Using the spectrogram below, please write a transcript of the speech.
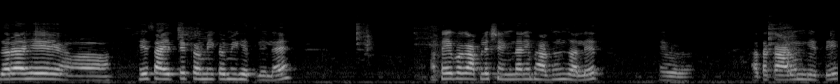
जरा हे हे साहित्य कमी कमी घेतलेलं आहे. आता हे बघा आपले शेंगदाणे भाजून झालेत. हे बघा आता काढून घेते.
